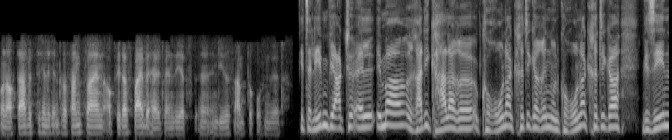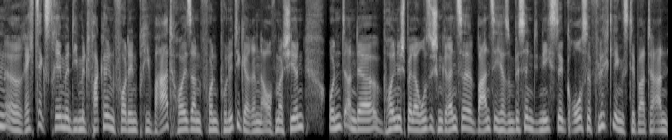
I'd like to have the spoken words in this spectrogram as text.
Und auch da wird sicherlich interessant sein, ob sie das beibehält, wenn sie jetzt äh, in dieses Amt berufen wird. Jetzt erleben wir aktuell immer radikalere Corona-Kritikerinnen und Corona-Kritiker. Wir sehen äh, Rechtsextreme, die mit Fackeln vor den Privathäusern von Politikerinnen aufmarschieren. Und an der polnisch-belarussischen Grenze bahnt sich ja so ein bisschen die nächste große Flüchtlingsdebatte an.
